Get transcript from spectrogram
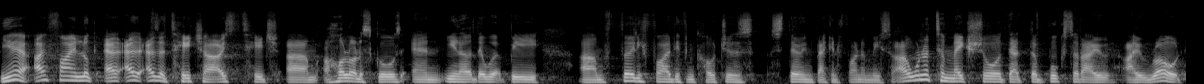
Yeah, I find, look, as, as a teacher, I used to teach um, a whole lot of schools, and, you know, there would be um, 35 different cultures staring back in front of me. So I wanted to make sure that the books that I, I wrote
